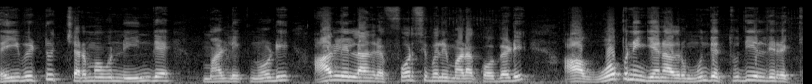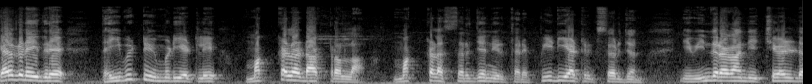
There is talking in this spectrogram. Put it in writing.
ದಯವಿಟ್ಟು ಚರ್ಮವನ್ನು ಹಿಂದೆ ಮಾಡಲಿಕ್ಕೆ ನೋಡಿ. ಆಗಲಿಲ್ಲ ಅಂದರೆ ಫೋರ್ಸಿಬಲಿ ಮಾಡೋಕ್ಕೆ ಹೋಗಬೇಡಿ. ಆ ಓಪನಿಂಗ್ ಏನಾದರೂ ಮುಂದೆ ತುದಿ ಇಲ್ದಿರೆ ಕೆಳಗಡೆ ಇದ್ದರೆ ದಯವಿಟ್ಟು ಇಮಿಡಿಯೇಟ್ಲಿ ಮಕ್ಕಳ ಡಾಕ್ಟ್ರಲ್ಲ ಮಕ್ಕಳ ಸರ್ಜನ್ ಇರ್ತಾರೆ ಪೀಡಿಯಾಟ್ರಿಕ್ ಸರ್ಜನ್ ನೀವು ಇಂದಿರಾ ಗಾಂಧಿ ಚೈಲ್ಡ್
